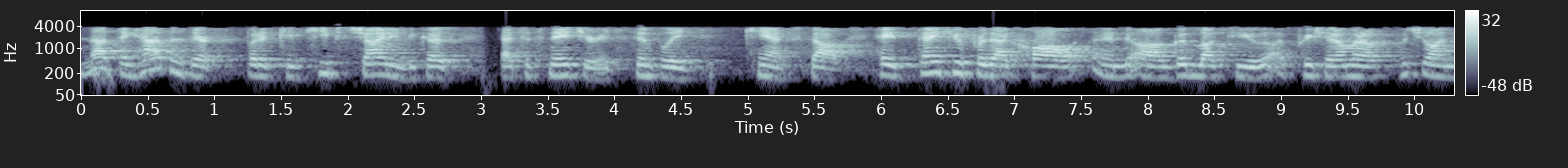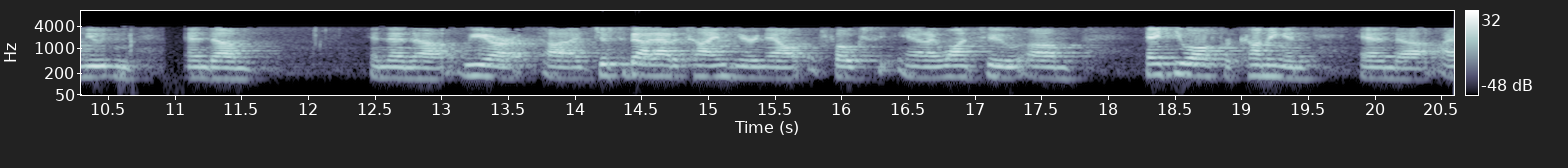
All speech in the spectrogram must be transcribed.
nothing happens there, but it can keeps shining because that's its nature. It simply can't stop. Hey, thank you for that call, and uh, good luck to you. I appreciate it. I'm going to put you on mute and. and um, we are uh, just about out of time here now, folks. And I want to um, thank you all for coming. And and uh, I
